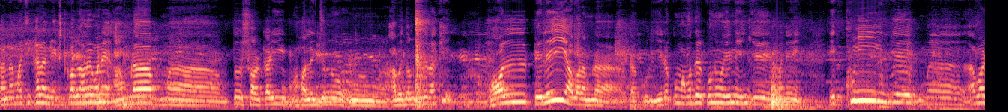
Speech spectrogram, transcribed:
কানামাছি খেলা নেক্সট কবে হবে মানে আমরা তো সরকারি হলের জন্য আবেদন করে রাখি। হল পেলেই আবার আমরা এটা করি। এরকম আমাদের কোনো এ নেই যে মানে এক্ষুনি যে আবার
